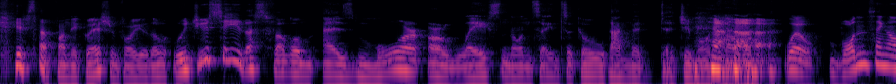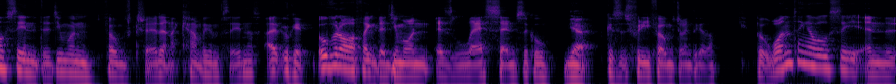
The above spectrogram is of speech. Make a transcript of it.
here's a funny question for you though. Would you say this film is more or less nonsensical than the Digimon film? well, one thing I'll say in the Digimon film's credit, and I can't believe I'm saying this. I, okay, overall, I think Digimon is less sensical Yeah. because it's three films joined together. But one thing I will say in the,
